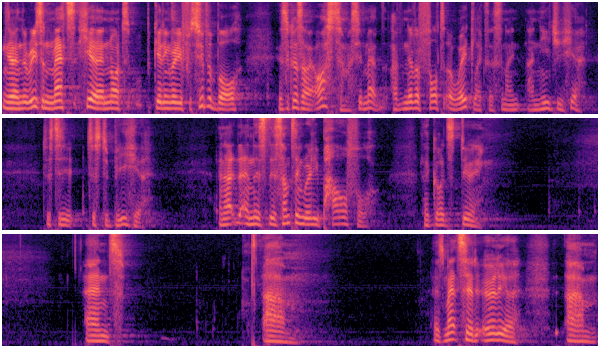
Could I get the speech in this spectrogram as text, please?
you know, and the reason Matt's here and not getting ready for Super Bowl is because I asked him, I said, Matt, I've never felt a weight like this, and I, I need you here just to, just to be here. And, I, and there's, there's something really powerful that God's doing. And um, as Matt said earlier, um,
